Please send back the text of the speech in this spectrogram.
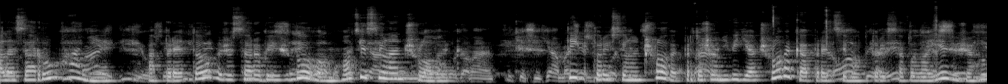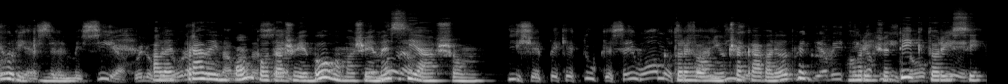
ale za rúhanie a preto, že sa robíš Bohom, hoci si len človek. Tí, ktorí si len človek, pretože oni vidia človeka pred sebou, ktorý sa volá Ježiš a hovorí k ním. Ale pravým on podažuje Bohom a že je Mesiášom ktorého oni očakávali od hovorí, že ty, ktorý si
